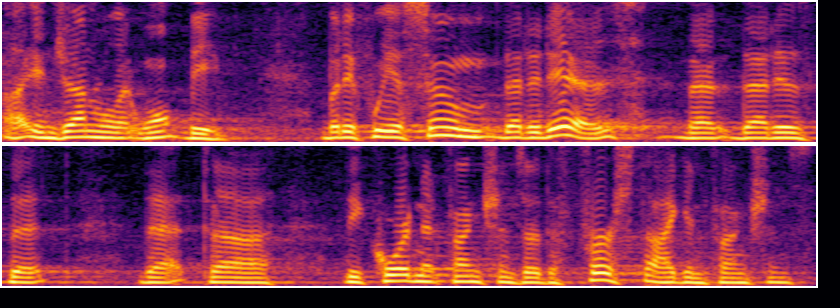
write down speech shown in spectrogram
Uh, in general, it won't be. But if we assume that it is, that, that is that, that uh, the coordinate functions are the first eigenfunctions,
